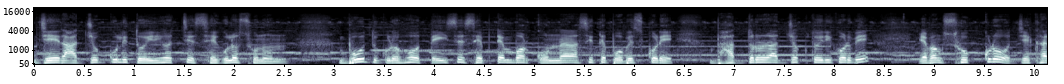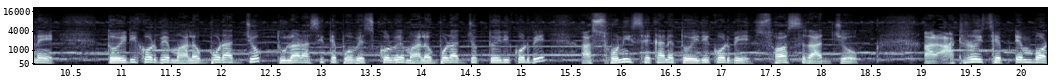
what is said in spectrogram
যে রাজ্যগুলি তৈরি হচ্ছে সেগুলো শুনুন। বুধ গ্রহ তেইশে সেপ্টেম্বর কন্যা রাশিতে প্রবেশ করে ভাদ্র রাজ্য তৈরি করবে এবং শুক্র যেখানে তৈরি করবে মালব্য রাজ্য তুলা রাশিতে প্রবেশ করবে মালব্য রাজ্য তৈরি করবে আর শনি সেখানে তৈরি করবে সস রাজ্য আর আঠেরোই সেপ্টেম্বর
